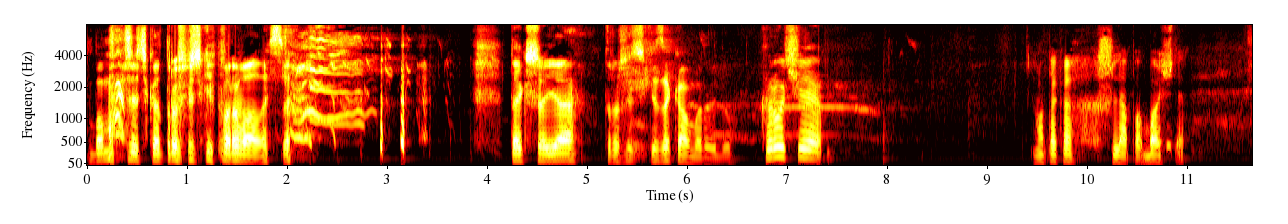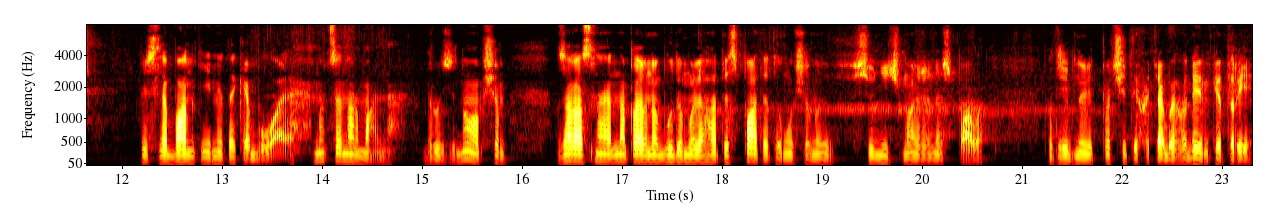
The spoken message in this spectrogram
бамажечка трошечки порвалася. Так що я трошечки за камеру йду. Коротше, отака шляпа, бачите. Після банки і не таке буває. Ну це нормально, друзі. Ну, в общем, зараз, на- напевно, будемо лягати спати, тому що ми всю ніч майже не спали. Потрібно відпочити хоча б годинки три.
